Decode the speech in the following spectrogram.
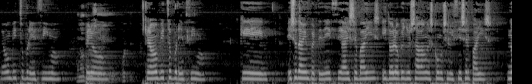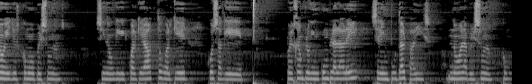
Lo hemos visto por encima, pero que lo hemos visto por encima. Que eso también pertenece a ese país y todo lo que ellos hagan es como si lo hiciese el país, no ellos como personas, sino que cualquier acto, cualquier cosa que, por ejemplo, que incumpla la ley, se le imputa al país, no a la persona. Como-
